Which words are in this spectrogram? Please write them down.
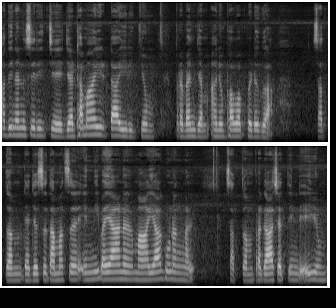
അതിനനുസരിച്ച് ജഡമായിട്ടായിരിക്കും പ്രപഞ്ചം അനുഭവപ്പെടുക. സത്വം രജസ് തമസ് എന്നിവയാണ് മായാഗുണങ്ങൾ. സത്വം പ്രകാശത്തിന്റെയും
